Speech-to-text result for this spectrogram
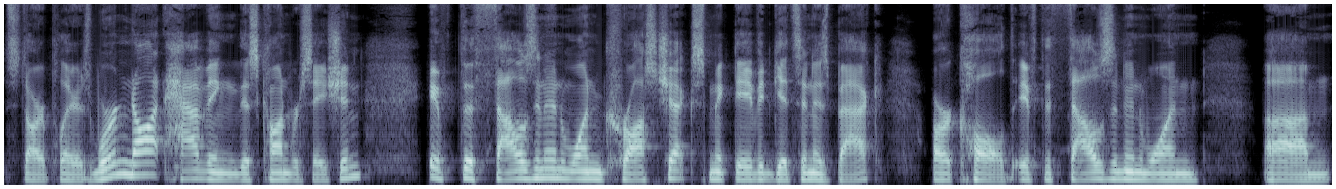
star players. We're not having this conversation if the thousand and one cross checks McDavid gets in his back are called. If the thousand and one, um,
